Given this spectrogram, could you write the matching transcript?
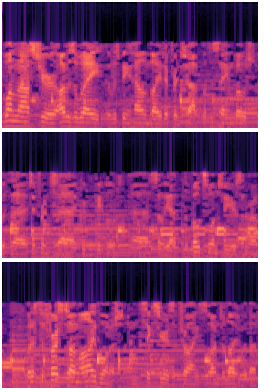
won last year. I was away. It was being helmed by a different chap, but the same boat with a different uh, group of people. Uh, so yeah, the boat's won two years in a row. But it's the first time I've won it in six years of trying, so I'm delighted with that.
